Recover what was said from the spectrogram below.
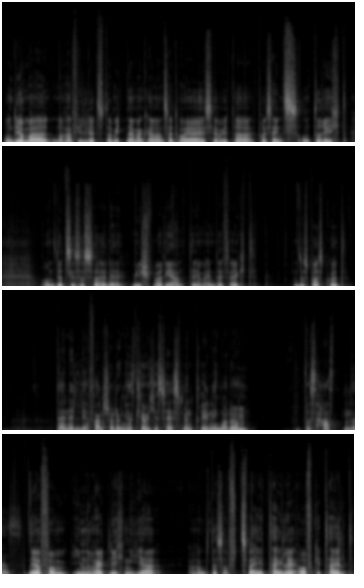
Und ich habe auch nachher viel jetzt da mitnehmen können. Seit heuer ist ja wieder Präsenzunterricht und jetzt ist es so eine Mischvariante im Endeffekt und das passt gut. Deine Lehrveranstaltung heißt, glaube ich, Assessment Training, oder? Mhm. Was heißt denn das? Ja, vom Inhaltlichen her haben wir das auf zwei Teile aufgeteilt.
